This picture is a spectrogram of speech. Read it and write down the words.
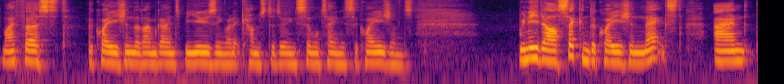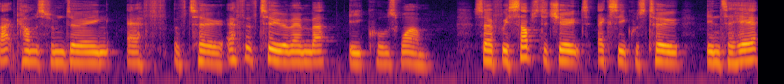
my first equation that I'm going to be using when it comes to doing simultaneous equations. We need our second equation next and that comes from doing f of 2. f of 2 remember equals 1. So if we substitute x equals 2 into here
